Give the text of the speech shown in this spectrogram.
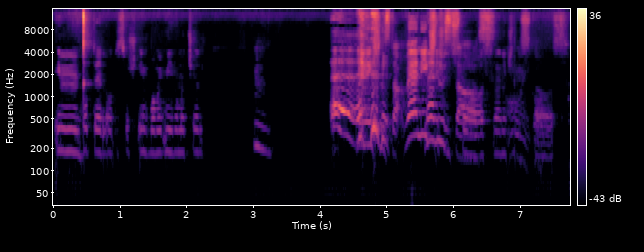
im Hotel oder sonst irgendwo mit mir rumgechillt. Mhm. Äh. Wenigstens da. Wenigstens, Wenigstens das. das. Wenigstens oh das.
